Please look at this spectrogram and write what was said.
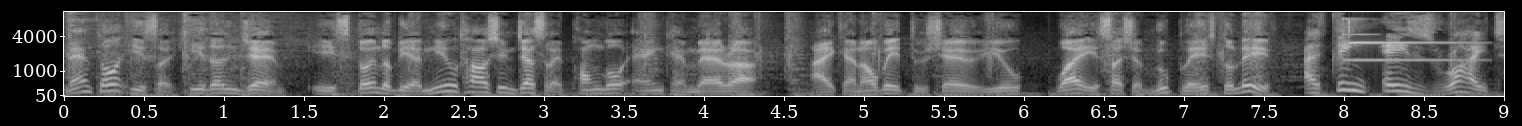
Lentor is a hidden gem. It's going to be a new township just like Punggol and Canberra. I cannot wait to share with you why it's such a good place to live. I think Ace is right.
